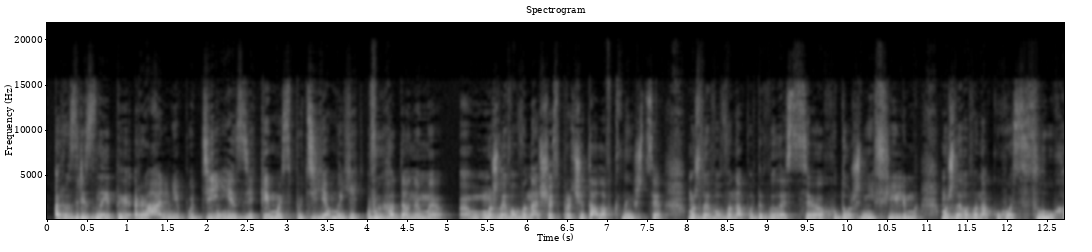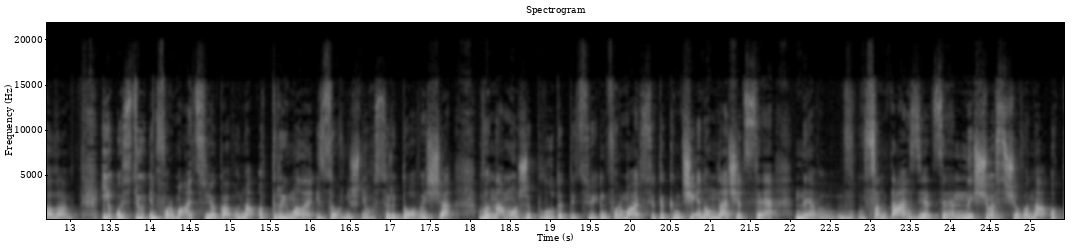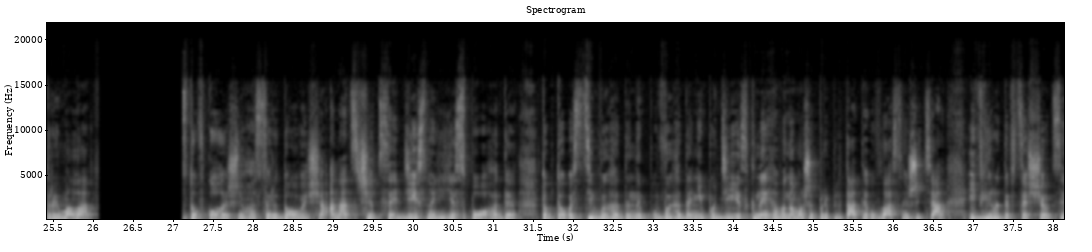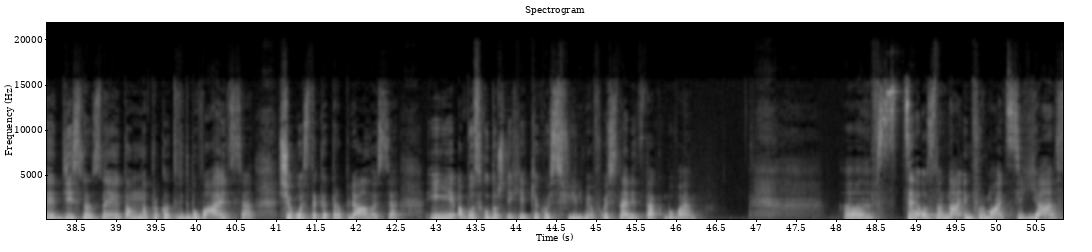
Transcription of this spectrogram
розрізнити реальні події з якимись подіями вигаданими. Можливо, вона щось прочитала в книжці, можливо, вона подивилась е, художній фільм, можливо, вона когось слухала. І ось цю інформацію, яка вона отримала із зовнішнього середовища, вона може плутати цю інформацію таким чином, наче це не фантазія, це не щось, що вона отримала довколишнього середовища, а наче це дійсно її спогади. Тобто, ось ці вигадані, вигадані події з книги вона може приплітати у власне життя і вірити в це, що це дійсно з нею там, наприклад, відбувається, що ось таке траплялося, і або з художніх якихось фільмів. Ось навіть так буває. Це основна інформація,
